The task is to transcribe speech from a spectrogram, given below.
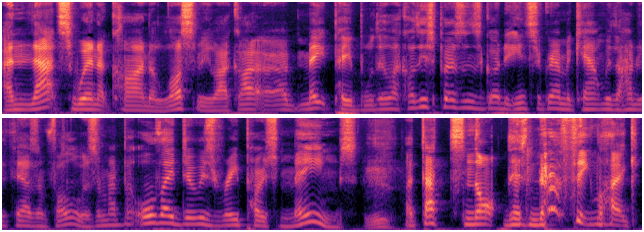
and that's when it kind of lost me. Like I, I meet people, they're like, "Oh, this person's got an Instagram account with hundred thousand followers," I'm like, "But all they do is repost memes. Mm. Like that's not. There's nothing like.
